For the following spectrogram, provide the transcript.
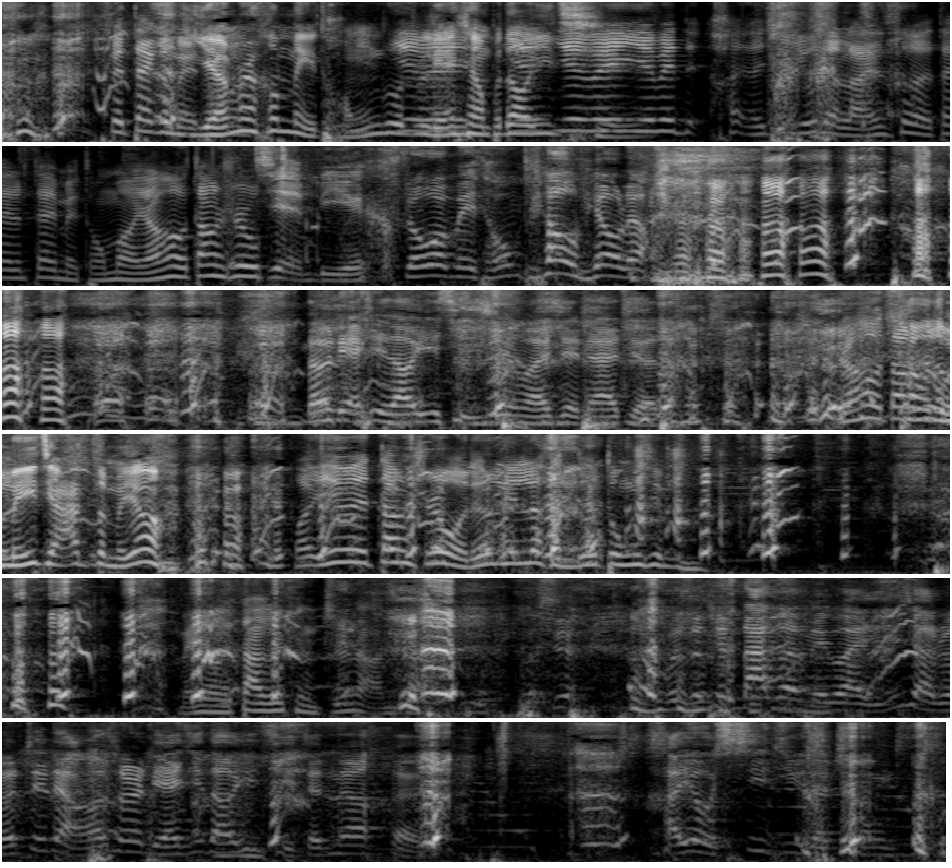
这，戴个美瞳爷们儿和美瞳都因为联想不到一起因为因。为还有点蓝色，戴戴美瞳嘛。然后当时 贱逼，说我美瞳漂不漂亮？能联系到一起去吗？现在觉得然后当时我的美甲怎么样？我因为当时我就拎了很多东西嘛。没有，大哥挺直男的。不是跟大哥没关系，你想说这两个事儿联系到一起，真的很 很有戏剧的冲突。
